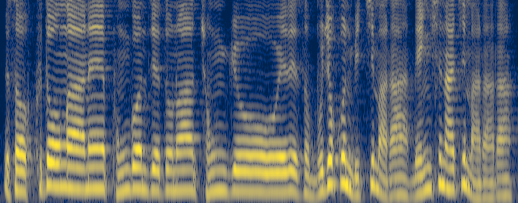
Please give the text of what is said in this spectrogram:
그래서 그동안의 봉건 제도나 종교에 대해서 무조건 믿지 마라, 맹신하지 말아라.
